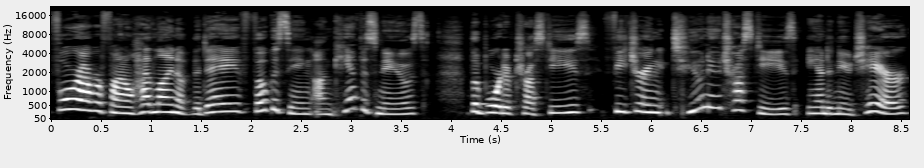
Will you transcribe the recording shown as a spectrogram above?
For our final headline of the day, focusing on campus news, the Board of Trustees, featuring two new trustees and a new chair,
